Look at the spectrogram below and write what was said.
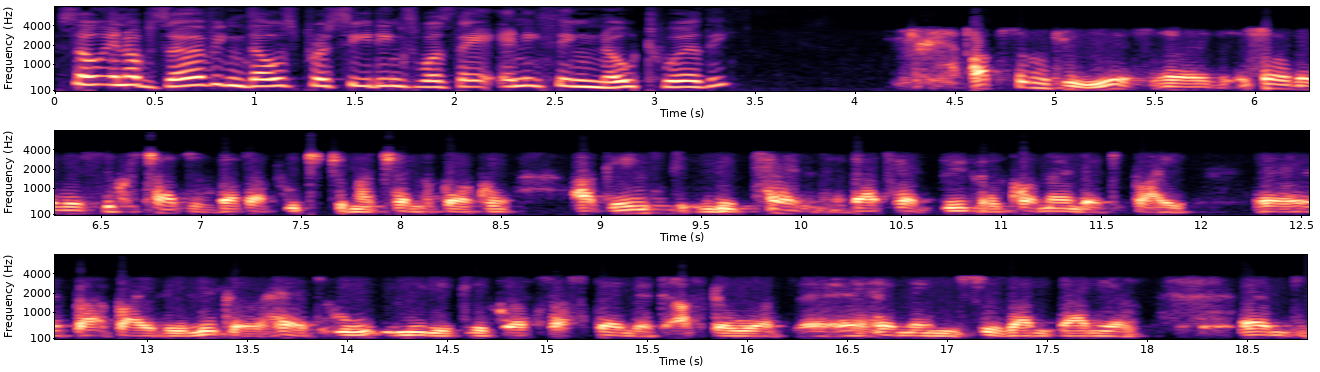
So, in observing those proceedings, was there anything noteworthy? Absolutely, yes. Uh, so there were six charges that are put to Matshela Koko against the ten that had been recommended by uh, by, by, the legal head who immediately got suspended afterwards. Uh, her name is Susan Daniels. And the,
